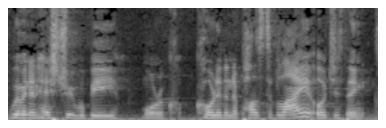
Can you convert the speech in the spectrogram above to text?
women in history will be more recorded in a positive light, or do you think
